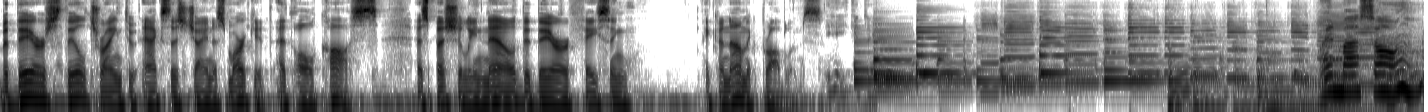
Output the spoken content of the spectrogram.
But they are still trying to access China's market at all costs, especially now that they are facing economic problems. when my song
